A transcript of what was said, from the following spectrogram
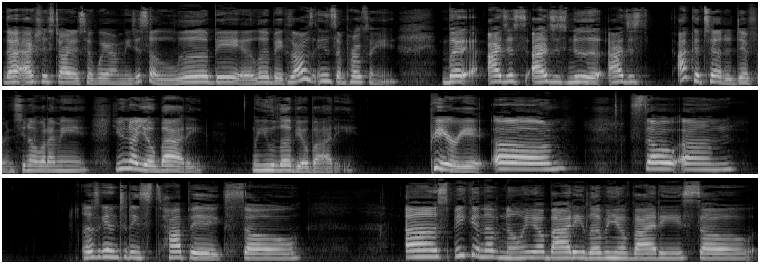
that actually started to wear on me just a little bit, a little bit, because I was eating some protein, but I just I just knew that I just I could tell the difference. You know what I mean? You know your body when you love your body. Period. Um so um let's get into these topics. So uh speaking of knowing your body, loving your body, so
